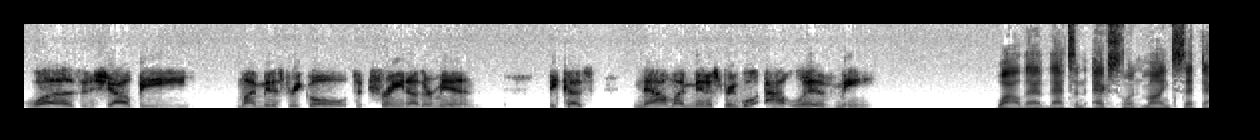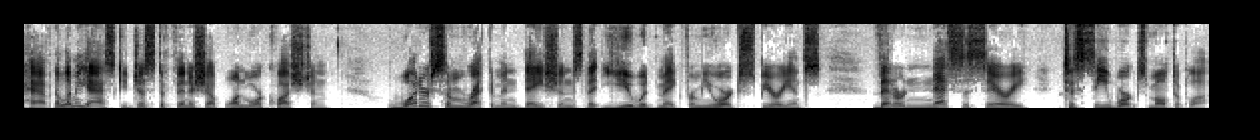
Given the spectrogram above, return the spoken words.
was, and shall be my ministry goal to train other men because now my ministry will outlive me. Wow, that, that's an excellent mindset to have. Now, let me ask you just to finish up one more question. What are some recommendations that you would make from your experience that are necessary to see works multiply?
